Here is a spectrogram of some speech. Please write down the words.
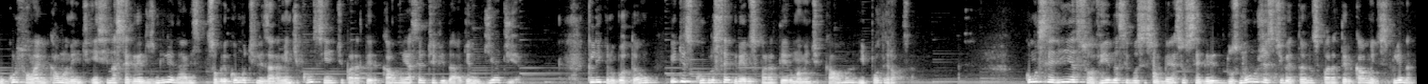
O curso online Calmamente ensina segredos milenares sobre como utilizar a mente consciente para ter calma e assertividade no dia a dia. Clique no botão e descubra os segredos para ter uma mente calma e poderosa. Como seria a sua vida se você soubesse o segredo dos monges tibetanos para ter calma e disciplina?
